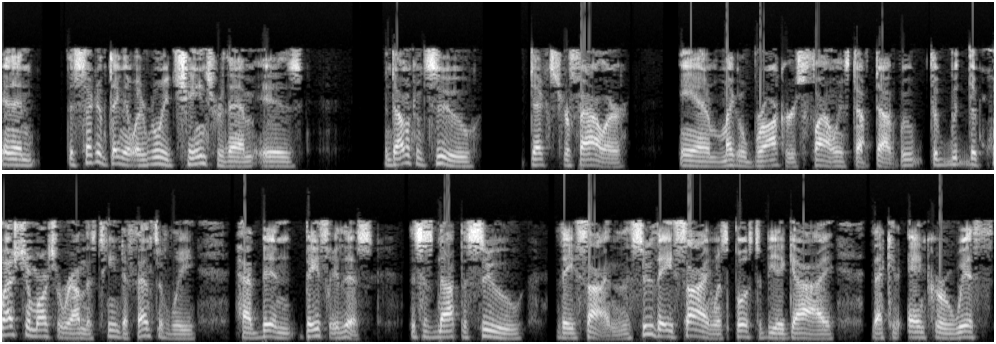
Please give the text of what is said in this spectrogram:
And then the second thing that would really change for them is Ndamukong Suh, Dexter Fowler, and Michael Brockers finally stepped up. We, the, the question marks around this team defensively have been basically this. This is not the Suh they signed. The Suh they signed was supposed to be a guy that could anchor with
